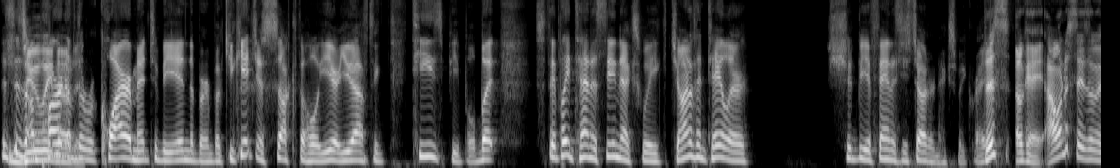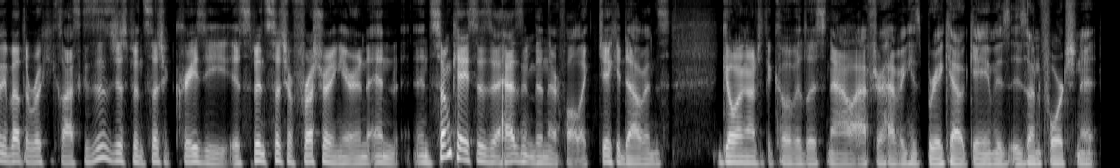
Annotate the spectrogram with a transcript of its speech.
This is a Duly part of the requirement to be in the burn book. You can't just suck the whole year. You have to tease people. But so they play Tennessee next week. Jonathan Taylor should be a fantasy starter next week, right? This okay. I want to say something about the rookie class because this has just been such a crazy. It's been such a frustrating year, and and in some cases it hasn't been their fault. Like J.K. Dobbins going onto the COVID list now after having his breakout game is is unfortunate.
